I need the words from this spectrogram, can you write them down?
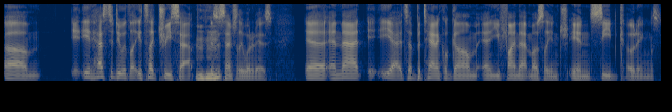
Um, it, it has to do with like it's like tree sap Mm-hmm. is essentially what it is. Uh, and that, yeah, it's a botanical gum, and you find that mostly in in seed coatings.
